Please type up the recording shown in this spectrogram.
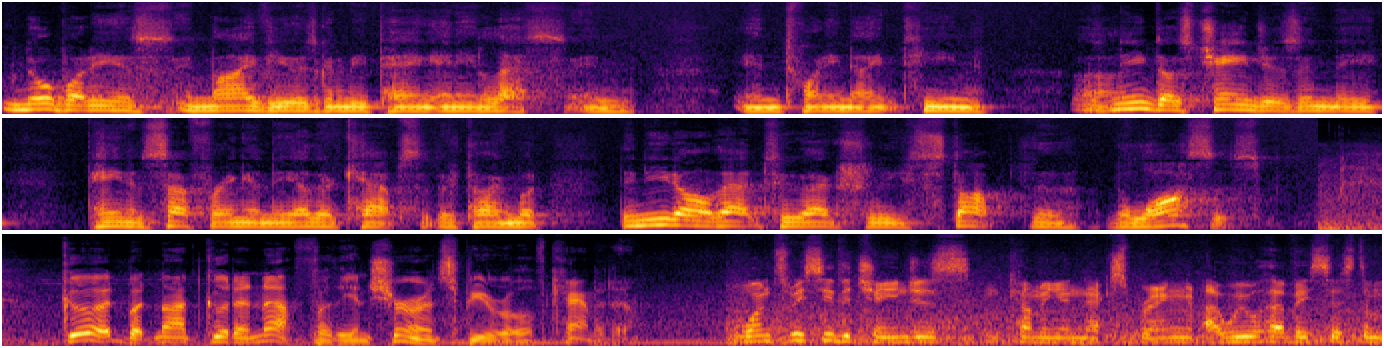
Nobody is, in my view, is going to be paying any less in, in 2019. Uh, need those changes in the pain and suffering and the other caps that they're talking about they need all that to actually stop the, the losses. good, but not good enough for the Insurance Bureau of Canada. Once we see the changes coming in next spring, uh, we will have a system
